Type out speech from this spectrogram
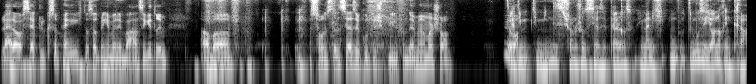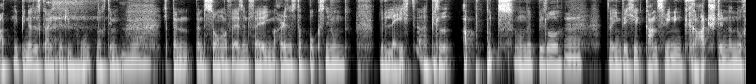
Leider auch sehr glücksabhängig, das hat mich immer in den Wahnsinn getrieben. Aber sonst ein sehr, sehr gutes Spiel, von dem her mal schauen. Ja, ja die, die Mind schauen schon sehr, sehr geil aus. Ich meine, ich, die muss ich auch noch entgraten. Ich bin ja das gar nicht mehr gewohnt, nachdem ja. ich beim, beim Song of Ice and Fire immer alles aus der Box nehme und nur leicht ein bisschen abputz und ein bisschen mhm. da irgendwelche ganz wenigen Gradständer noch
